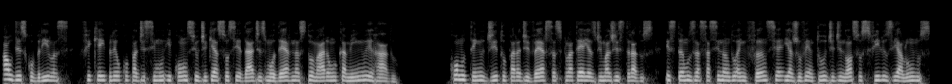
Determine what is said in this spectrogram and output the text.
Ao descobri-las, fiquei preocupadíssimo e cônscio de que as sociedades modernas tomaram o caminho errado. Como tenho dito para diversas plateias de magistrados, estamos assassinando a infância e a juventude de nossos filhos e alunos,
